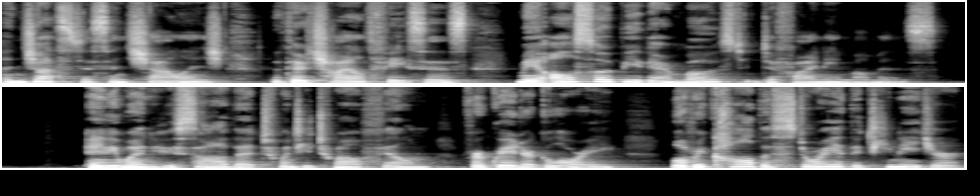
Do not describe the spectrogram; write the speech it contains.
injustice, and challenge that their child faces may also be their most defining moments. Anyone who saw the 2012 film For Greater Glory will recall the story of the teenager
